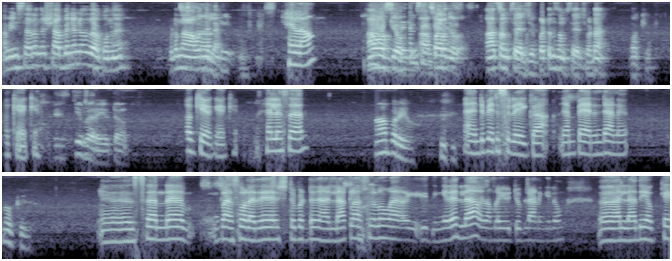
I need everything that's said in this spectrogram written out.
Ameen sir ഒന്ന് ഷബനെ ഇതാക്കൊന്ന് ഇവിടെ ആവുന്നില്ല. ഹലോ ആ ഓക്കെ ഓക്കെ. ആ പറഞ്ഞോളൂ. ആ സംസാരിച്ചു. പെട്ടെന്ന് സംസാരിച്ചു കേട്ടാ. Okay okay. Okay okay. Okay okay hello sir ആ പറയൂ. എന്റെ പേര് സുലൈഖ. ഞാൻ പേരന്റ് ആണ്. ഓക്കെ. സാറിന്റെ ക്ലാസ് വളരെ ഇഷ്ടപ്പെട്ടു ഞാൻ എല്ലാ ക്ലാസ്സുകളും ഇതിങ്ങനെയല്ല നമ്മളെ യൂട്യൂബിലാണെങ്കിലും അല്ലാതെയൊക്കെ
